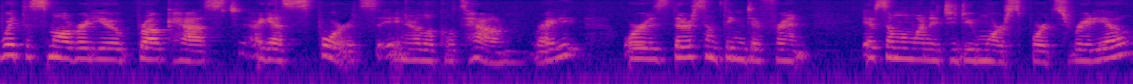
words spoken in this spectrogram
with the small radio, broadcast, I guess, sports in your local town, right? Or is there something different if someone wanted to do more sports radio?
